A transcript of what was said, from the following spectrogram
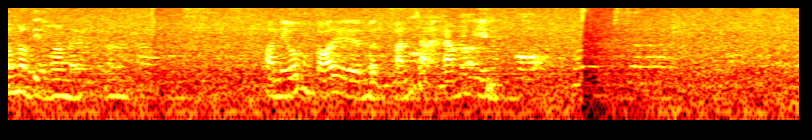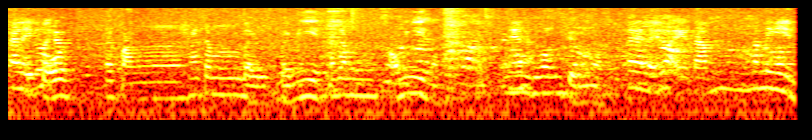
Không nào tiện qua đấy còn nếu không có thì bật bắn trả lại 80 nghìn. Hay lấy nào tài khoản 270 nghìn, 260 nghìn à? Không, không chuyển nhỉ hay lấy loại 8 50 nghìn.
